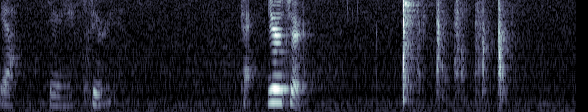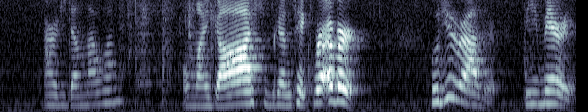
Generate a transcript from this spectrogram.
Yeah. Serious. Sirius. Okay, your turn. Already done that one. Oh my gosh, this is gonna take forever. Would you rather be married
